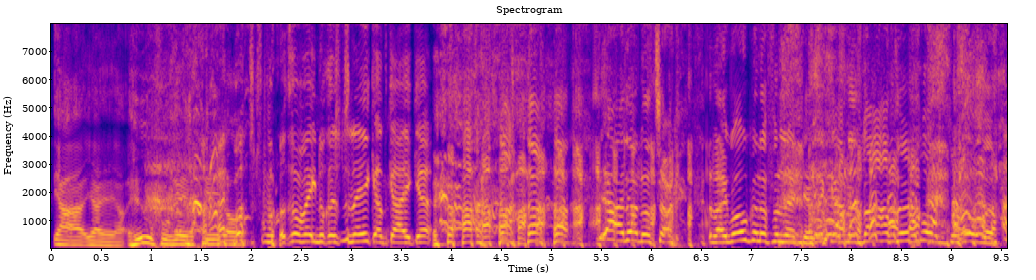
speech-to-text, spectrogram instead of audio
Ja, ja, ja, ja. Heel veel reageren al. was vorige week nog eens Snake aan het kijken. Ja, nou, dat, zou ik, dat lijkt me ook wel even lekker. Lekker aan het water. Godverdomme.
